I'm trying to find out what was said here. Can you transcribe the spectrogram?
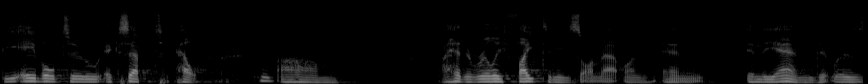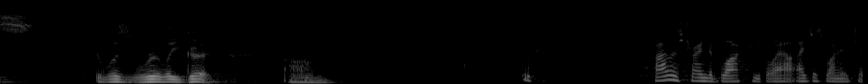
be able to accept help. Um, I had to really fight Denise on that one, and in the end, it was, it was really good. Um, I was trying to block people out. I just wanted to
